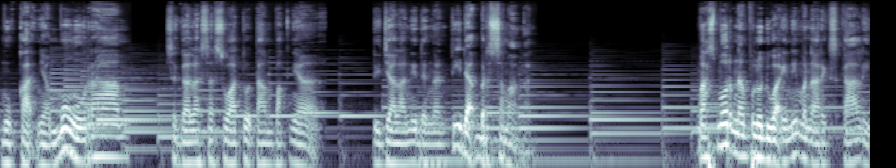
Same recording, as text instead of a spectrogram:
mukanya muram, segala sesuatu tampaknya dijalani dengan tidak bersemangat. Mazmur 62 ini menarik sekali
